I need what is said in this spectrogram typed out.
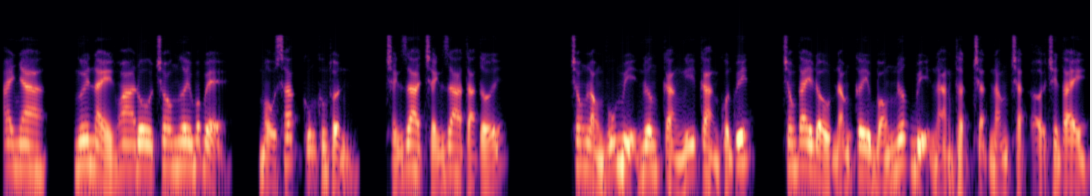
Ai nha, ngươi này hoa đô cho ngươi bóp bể, màu sắc cũng không thuần, tránh ra tránh ra ta tới. Trong lòng Vũ Mị Nương càng nghĩ càng cuốn quýt, trong tay đầu nắm cây bóng nước bị nàng thật chặt nắm chặt ở trên tay,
